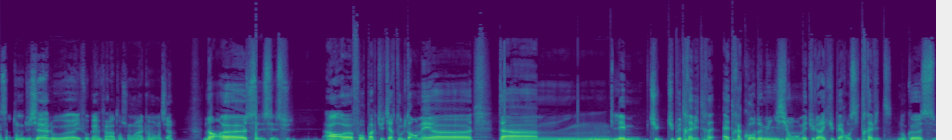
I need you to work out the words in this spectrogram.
ça tombe du ciel ou euh, il faut quand même faire attention à comment on tire? Non, alors faut pas que tu tires tout le temps, mais t'as, hum, les, tu, tu peux très vite être à court de munitions, mais tu les récupères aussi très vite. Donc, c'est-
